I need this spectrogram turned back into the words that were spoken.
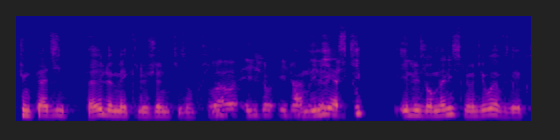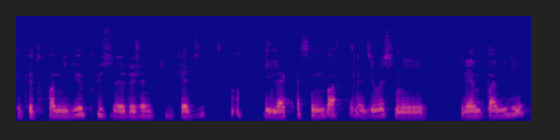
Tunkadi, t'as vu le mec, le jeune qu'ils ont pris Ouais, ouais, ils ont, ils ont Un la à skip, et le journaliste lui ont dit Ouais, vous avez pris que trois milieux, plus euh, le jeune Tunkadi. il a cassé une barre, il a dit Wesh, mais il aime pas milieu.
